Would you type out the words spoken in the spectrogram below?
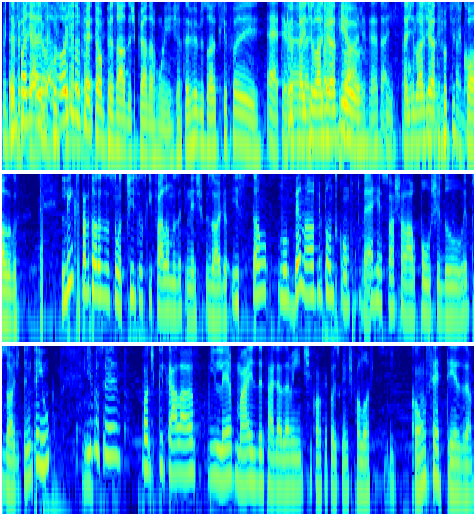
Muito Esse obrigado por hoje não foi tão pesado de piada ruim. Já teve episódios que foi. É, teve que eu saí de lá episódios direto que foram pro. é verdade. Sim. Saí de lá direto pro psicólogo. Links para todas as notícias que falamos aqui neste episódio estão no b9.com.br, é só achar lá o post do episódio 31 e você pode clicar lá e ler mais detalhadamente qualquer coisa que a gente falou aqui. Com certeza.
